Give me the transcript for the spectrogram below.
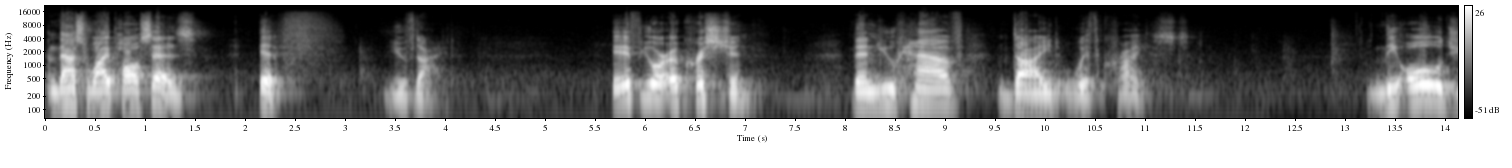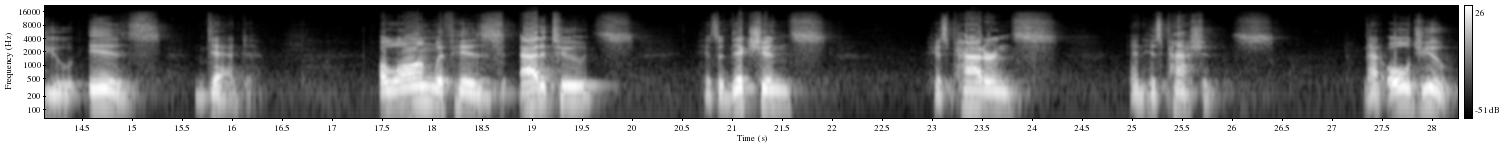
And that's why Paul says, if you've died. If you're a Christian, then you have died with Christ. The old you is dead, along with his attitudes, his addictions, his patterns, and his passions. That old you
